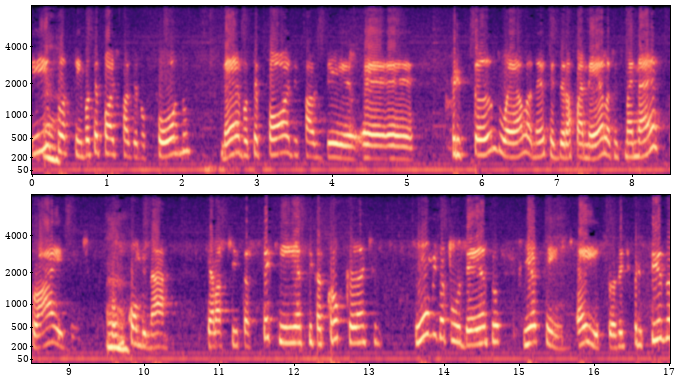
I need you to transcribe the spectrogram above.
isso é. assim, você pode fazer no forno, né? Você pode fazer é, é fritando ela, né? Quer dizer, a panela, gente, mas na air fry, gente, é. vamos combinar que ela fica sequinha, fica crocante, úmida por dentro e assim, é isso. A gente precisa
